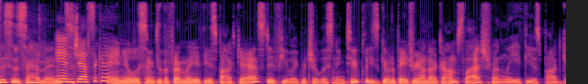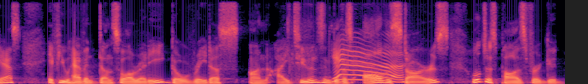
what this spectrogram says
This is Hemant. And Jessica. And you're listening to the Friendly Atheist Podcast. If you like what you're listening to, please go to patreon.com slash friendly atheist podcast. If you haven't done so already, go rate us on iTunes and give us all the stars. We'll just pause for a good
